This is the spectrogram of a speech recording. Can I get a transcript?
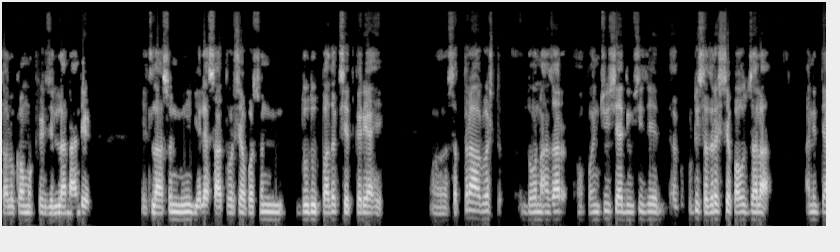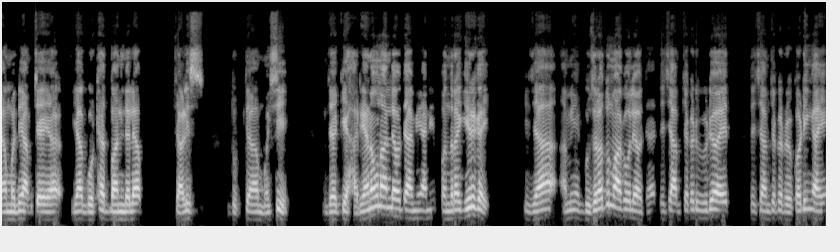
तालुका मुखेड जिल्हा नांदेड. इथला असून मी गेल्या सात वर्षापासून दूध उत्पादक शेतकरी आहे. सतरा ऑगस्ट दोन हजार पंचवीस या दिवशी जे ढगफुटी सदृश्य पाऊस झाला आणि त्यामध्ये आमच्या या या गोठ्यात बांधलेल्या चाळीस दुभत्या म्हशी ज्या की हरियाणाहून आणल्या होत्या आम्ही आणि पंधरा गिरगाई की ज्या आम्ही गुजरातून मागवल्या होत्या. त्याचे आमच्याकडे व्हिडिओ आहेत त्याचे आमच्याकडे रेकॉर्डिंग आहे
